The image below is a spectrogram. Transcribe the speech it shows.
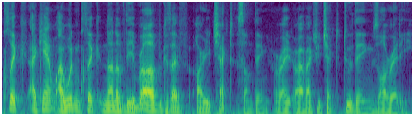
click, I can't, I wouldn't click none of the above because I've already checked something, right? Or I've actually checked two things already.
